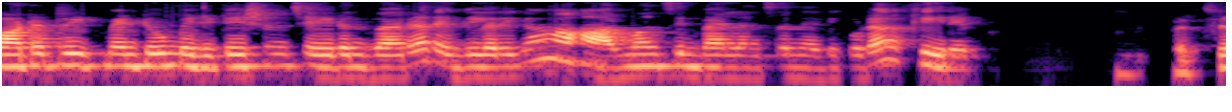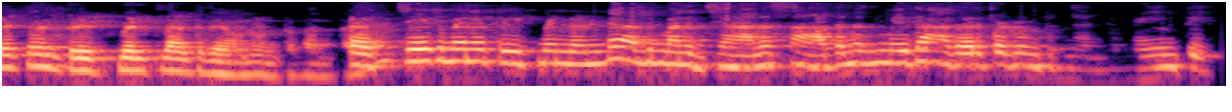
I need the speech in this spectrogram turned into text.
వాటర్ ట్రీట్మెంట్ మెడిటేషన్ చేయడం ద్వారా రెగ్యులర్గా హార్మోన్స్ ఇంబ్యాలెన్స్ అనేది కూడా క్లియర్ అయిపోతుంది ప్రత్యేకమైన ట్రీట్మెంట్ లాంటిది ఏమైనా ఉంటుందంట ప్రత్యేకమైన ట్రీట్మెంట్ అంటే అది మన ధ్యాన సాధన మీద ఆధారపడి ఉంటుందండి మెయిన్ థింగ్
